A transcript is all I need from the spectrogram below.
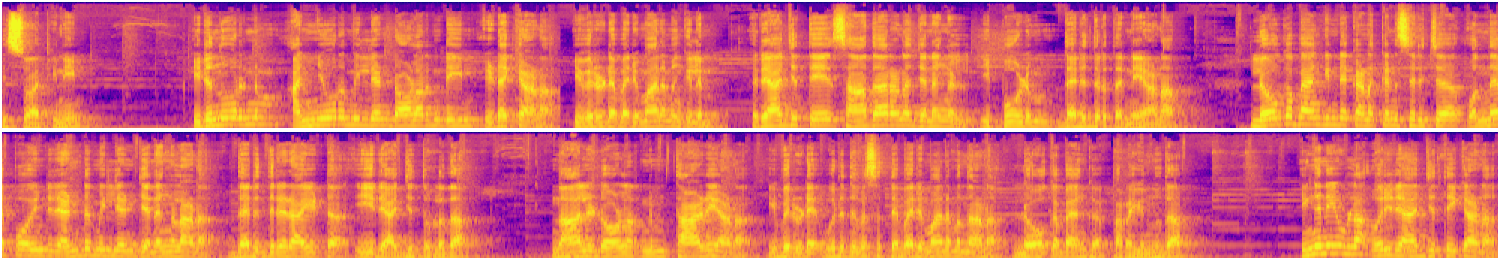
ഇസ്വാറ്റിനി ഇരുന്നൂറിനും അഞ്ഞൂറ് മില്യൺ ഡോളറിന്റെയും ഇടയ്ക്കാണ് ഇവരുടെ വരുമാനമെങ്കിലും. രാജ്യത്തെ സാധാരണ ജനങ്ങൾ ഇപ്പോഴും ദരിദ്രർ തന്നെയാണ്. ലോകബാങ്കിന്റെ കണക്കനുസരിച്ച് ഒന്ന് മില്യൺ ജനങ്ങളാണ് ദരിദ്രരായിട്ട് ഈ രാജ്യത്തുള്ളത്. നാല് ഡോളറിനും താഴെയാണ് ഇവരുടെ ഒരു ദിവസത്തെ വരുമാനമെന്നാണ് ലോകബാങ്ക് പറയുന്നത്. ഇങ്ങനെയുള്ള ഒരു രാജ്യത്തേക്കാണ്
